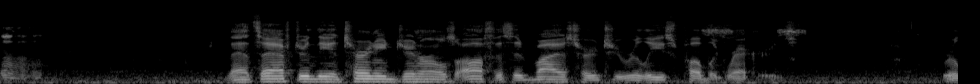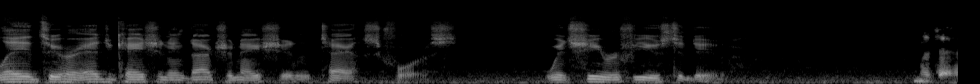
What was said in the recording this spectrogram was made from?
Mm-hmm. That's after the Attorney General's office advised her to release public records related to her education indoctrination task force, which she refused to do. Okay.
